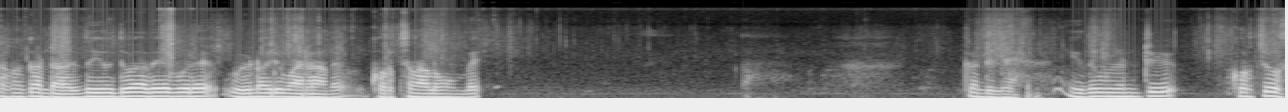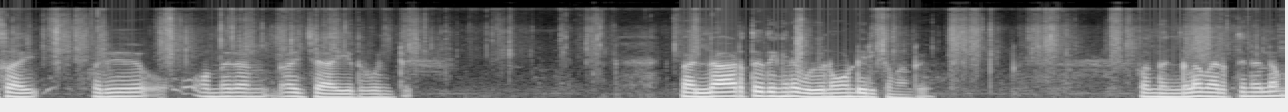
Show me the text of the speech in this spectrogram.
അപ്പം കണ്ട ഇത് ഇതും അതേപോലെ വീണ ഒരു മരമാണ് കുറച്ച് നാൾ മുമ്പേ. കണ്ടില്ലേ? ഇത് വീണിട്ട് കുറച്ച് ദിവസമായി. ഒരു ഒന്ന് രണ്ടാഴ്ച ആയി ഇത് വീണിട്ട്. ഇപ്പം എല്ലായിടത്തും ഇതിങ്ങനെ വീണുകൊണ്ടിരിക്കുന്നുണ്ട്. അപ്പം നിങ്ങളെ മരത്തിനെല്ലാം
